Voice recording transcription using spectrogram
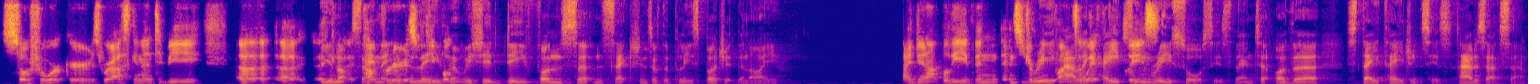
social workers. We're asking them to be. Uh, uh, You're not saying that you believe that we should defund certain sections of the police budget, then, are you? I do not believe in, in stripping funds away from police. resources then to other state agencies. How does that sound?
